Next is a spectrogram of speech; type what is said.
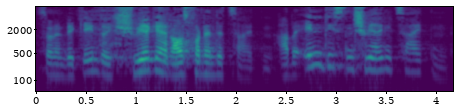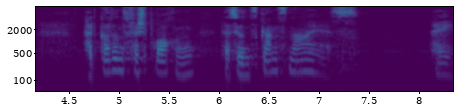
sondern wir gehen durch schwierige, herausfordernde Zeiten. Aber in diesen schwierigen Zeiten hat Gott uns versprochen, dass er uns ganz nahe ist. Hey,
